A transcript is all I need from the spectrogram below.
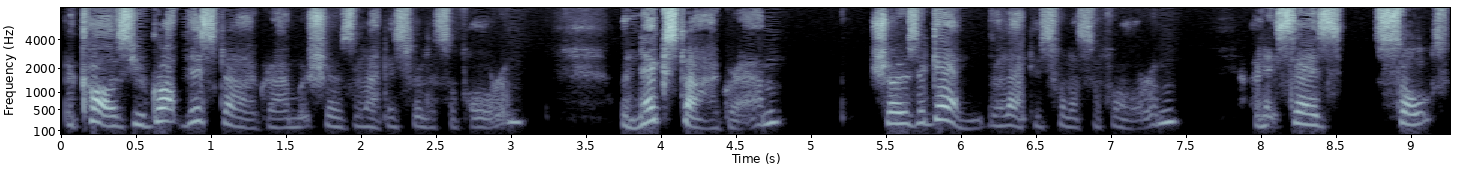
Because you've got this diagram, which shows the lapis philosophorum. The next diagram shows again the lapis philosophorum, and it says salt,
